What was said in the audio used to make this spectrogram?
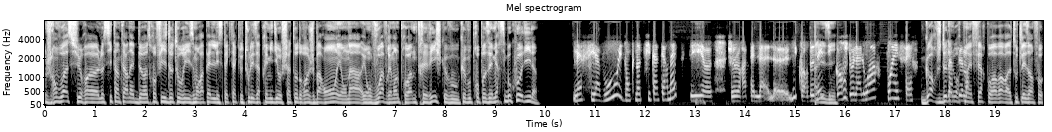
je renvoie sur euh, le site internet de votre office de tourisme. On rappelle les spectacles tous les après-midi au château de Rochebaron et on a et on voit vraiment le programme très riche que vous que vous proposez. Merci beaucoup, Odile. Merci à vous. Et donc notre site internet, c'est, euh, je rappelle les coordonnées, c'est gorge-de-la-loire.fr. Gorge-de-la-loire.fr pour avoir euh, toutes les infos.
